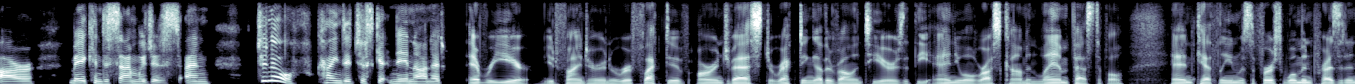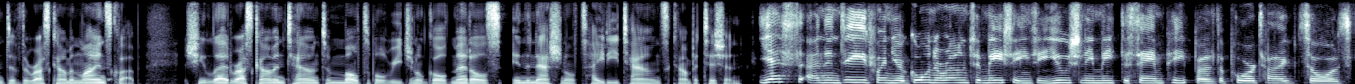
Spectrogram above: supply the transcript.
or making the sandwiches. And, you know, kind of just getting in on it. Every year, you'd find her in a reflective orange vest directing other volunteers at the annual Roscommon Lamb Festival, and Kathleen was the first woman president of the Roscommon Lions Club. She led Roscommon Town to multiple regional gold medals in the national Tidy Towns competition. Yes, and indeed, when you're going around to meetings, you usually meet the same people. The poor tired souls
